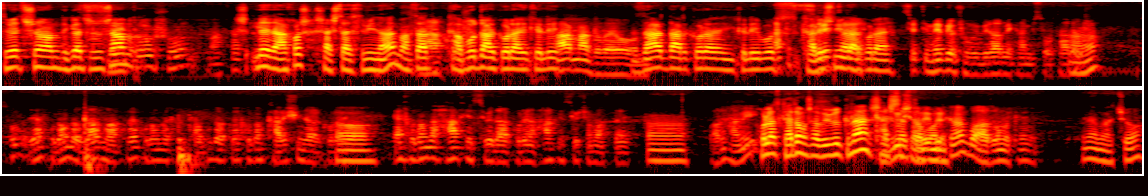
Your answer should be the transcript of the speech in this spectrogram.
светшонам дигар чизошам мақсад не нархош шаштасмина мақсад Нархош. кабуд дар кора ин хеле. Ҳар надора ё зард дар кора ин хеле бос коричнев света- дар кора. свети мебелшо выбирар мекунам бисотараш Аҳа. як худам дар зард кора худам дар кабуд дар кора худам каришин дар кора. Як худам дар ҳар хел свет дар кора ҳар хел свет чамаста а. барои ҳами хулас кадомаша бибир кунан Кадми шаштас шавӣ сомони бикунам бо арзон мекунам ина бачо.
